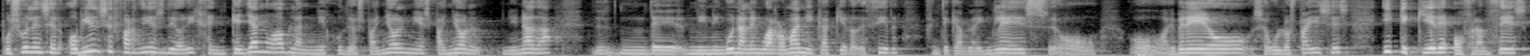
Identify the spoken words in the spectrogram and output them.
pues suelen ser o bien sefardíes de origen que ya no hablan ni judeo-español, ni español, ni nada, ni ninguna lengua románica, quiero decir, gente que habla inglés o, o hebreo, según los países, y que quiere, o francés,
